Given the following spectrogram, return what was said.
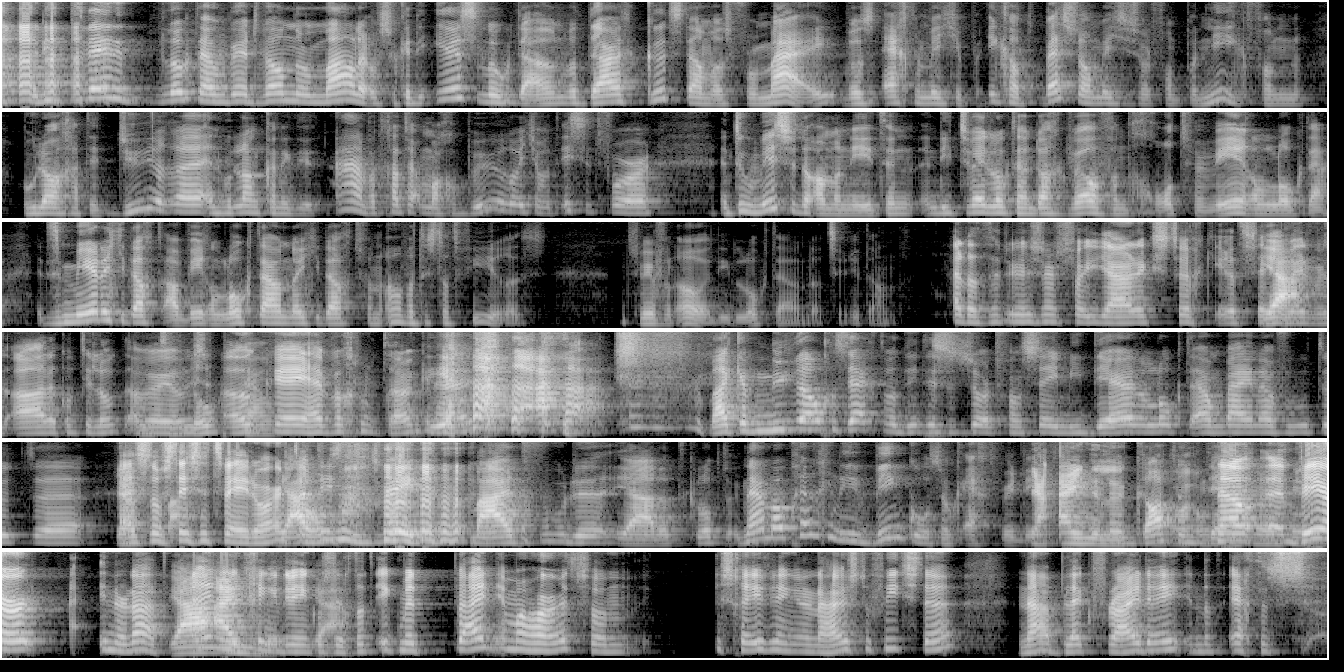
Maar die tweede lockdown werd wel normaler of zo. Kijk, Die eerste lockdown, wat daar het kutst aan was voor mij, was echt een beetje... Ik had best wel een beetje een soort van paniek. Van, hoe lang gaat dit duren? En hoe lang kan ik dit aan? Wat gaat er allemaal gebeuren? Weet je, wat is dit voor... En toen wisten we het allemaal niet. En, en die tweede lockdown dacht ik wel van, god, weer een lockdown. Het is meer dat je dacht, ah, weer een lockdown, dat je dacht van, oh, wat is dat virus? Het is meer van, oh, die lockdown, dat is irritant. Ja, dat er nu een soort van jaarlijks terugkerend Ja. segment wordt. Ah, dan komt die lockdown Komt weer. Oké, hebben we genoeg drank in huis? Ja. maar ik heb nu wel gezegd, want dit is een soort van semi-derde lockdown bijna voelt het. eh, Ja, het is nog steeds de tweede hoor. ja, Tom. het is die tweede. maar het voelde, ja, dat klopt. ook. Nee, maar op een gegeven moment gingen die winkels ook echt weer dicht. ja, eindelijk. Dat een derde. Nou, eh, weer, inderdaad. Ja, eindelijk, eindelijk, gingen de winkels ja. dicht. Dat ik met pijn in mijn hart van Scheveningen naar huis toe fietste. Na Black Friday. En dat echt het,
